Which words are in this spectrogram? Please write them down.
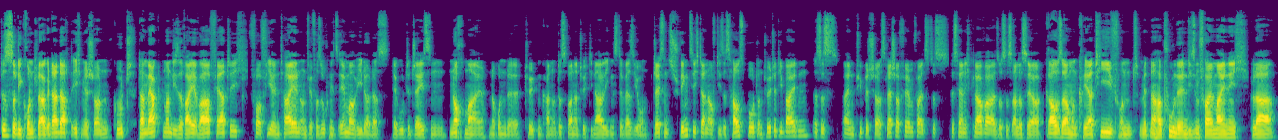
Das ist so die Grundlage. Da dachte ich mir schon, gut, da merkt man, diese Reihe war fertig vor vielen Teilen und wir versuchen jetzt immer wieder, dass der gute Jason nochmal eine Runde töten kann und das war natürlich die naheliegendste Version. Jason schwingt sich dann auf dieses Hausboot und tötet die beiden. Es ist ein typischer Slasher-Film, falls das bisher nicht klar war. Also es ist alles sehr grausam und kreativ und mit einer Harpune in diesem Fall meine ich, bla.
